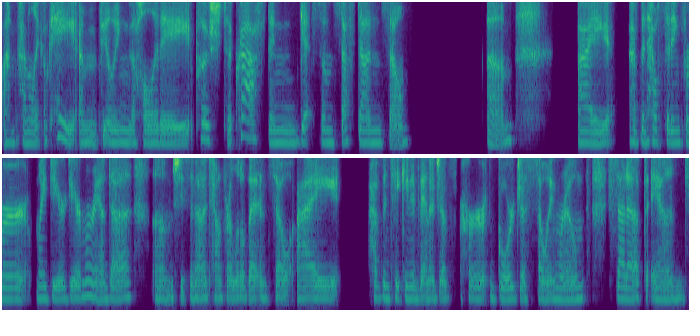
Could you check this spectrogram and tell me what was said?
I'm kind of like, okay, I'm feeling the holiday push to craft and get some stuff done. So um, I have been house sitting for my dear, dear Miranda. Um, she's been out of town for a little bit. And so I have been taking advantage of her gorgeous sewing room setup and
